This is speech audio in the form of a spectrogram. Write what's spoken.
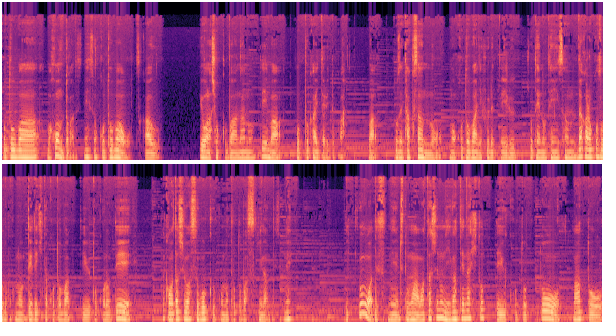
言葉、まあ、本とかですね、その言葉を使うような職場なので、まあ、ポップ書いたりとか、まあ、当然たくさんのもう言葉に触れている書店の店員さんだからこそ、この出てきた言葉っていうところで、なんか私はすごくこの言葉好きなんですね。で今日はですね、ちょっとまあ私の苦手な人っていうことと、まあ、と、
